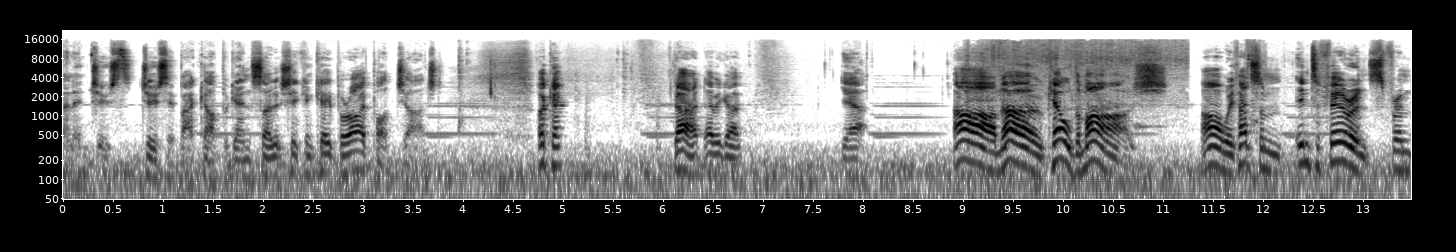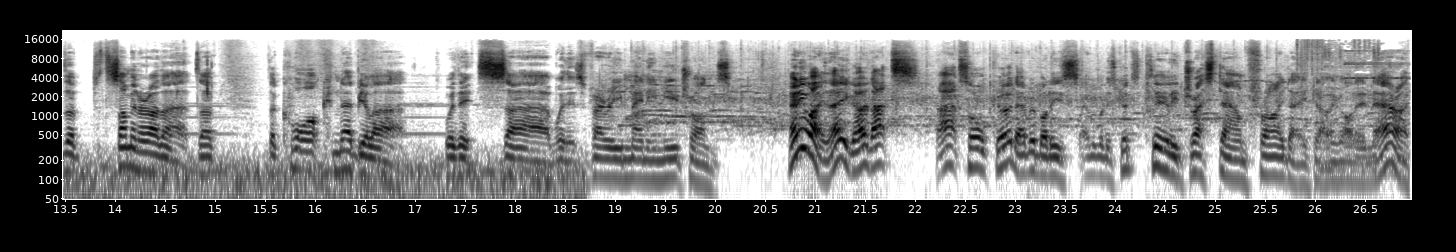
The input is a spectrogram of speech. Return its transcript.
and then juice, juice it back up again so that she can keep her iPod charged. Okay. All right, there we go. Yeah. Oh, no, Kel Damage. Oh, we've had some interference from the something or other, the the Quark Nebula with its uh, with its very many neutrons. Anyway, there you go. That's that's all good. Everybody's everybody's good. It's clearly dressed down Friday going on in there. I,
